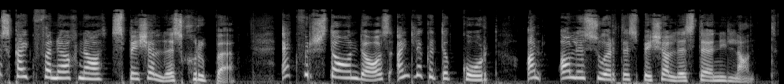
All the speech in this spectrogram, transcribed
ons kyk vinnig na spesialisgroepe. Ek verstaan daar's eintlik 'n tekort aan alle soorte spesialiste in die land.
